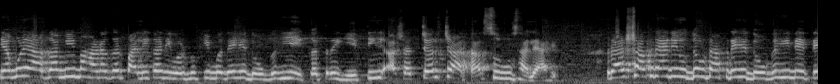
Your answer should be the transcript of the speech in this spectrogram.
यामुळे आगामी महानगरपालिका निवडणुकीमध्ये हे दोघंही एकत्र येतील अशा चर्चा आता सुरू झाल्या आहेत. राज ठाकरे आणि उद्धव ठाकरे हे दोघेही नेते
